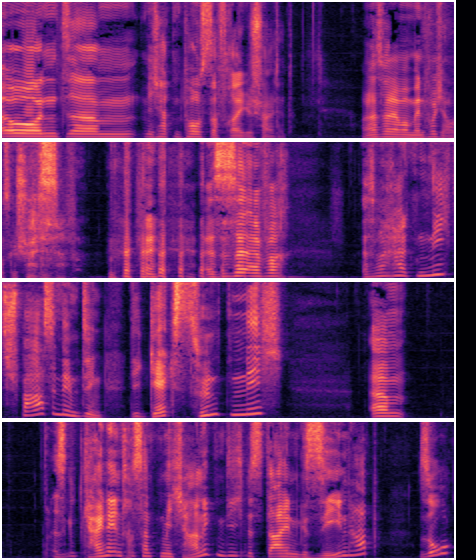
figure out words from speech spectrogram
Und ähm, ich hatte ein Poster freigeschaltet. Und das war der Moment, wo ich ausgeschaltet habe. es ist halt einfach, es macht halt nichts Spaß in dem Ding. Die Gags zünden nicht. Ähm, es gibt keine interessanten Mechaniken, die ich bis dahin gesehen habe. So.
